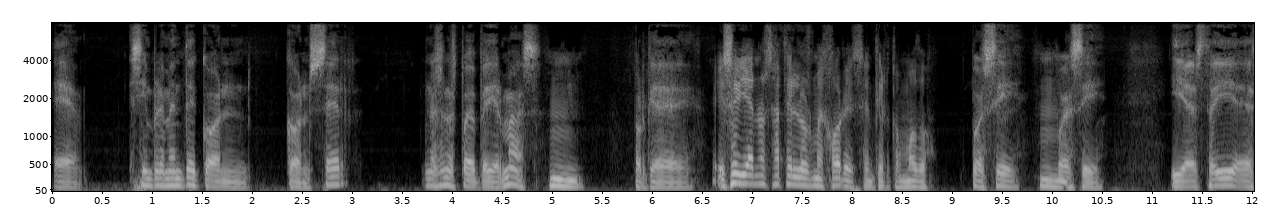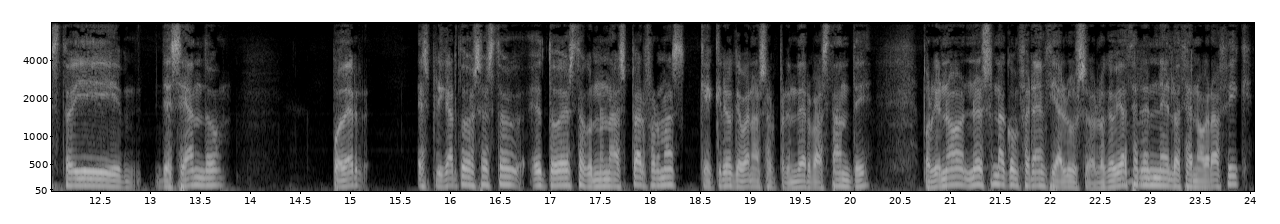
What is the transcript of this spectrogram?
eh, simplemente con, con ser no se nos puede pedir más. Mm. Porque... Eso ya nos hace los mejores, en cierto modo. Pues sí, mm. pues sí. Y estoy, estoy deseando poder explicar todo esto, eh, todo esto con unas performances que creo que van a sorprender bastante, porque no, no es una conferencia al uso. Lo que voy a hacer en el Oceanographic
